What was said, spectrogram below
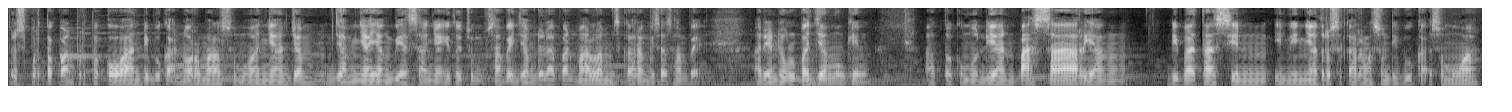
Terus pertokoan-pertokoan dibuka normal semuanya, jam-jamnya yang biasanya itu cuma sampai jam 8 malam sekarang bisa sampai ada yang 24 jam mungkin atau kemudian pasar yang dibatasin ininya terus sekarang langsung dibuka semua.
